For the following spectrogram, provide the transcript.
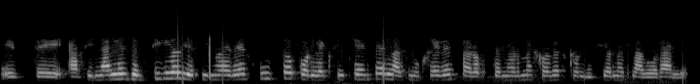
este, a finales del siglo XIX justo por la exigencia de las mujeres para obtener mejores condiciones laborales.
